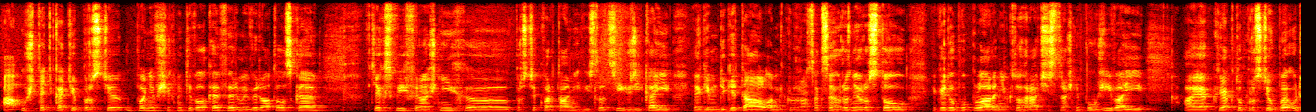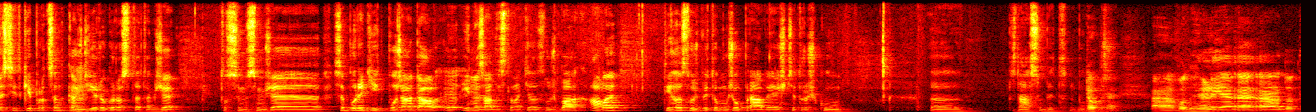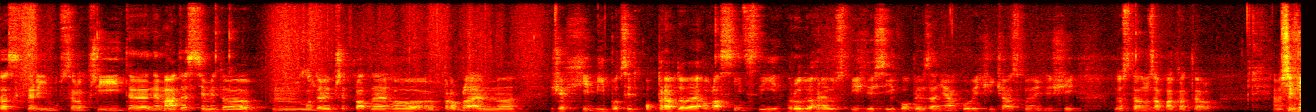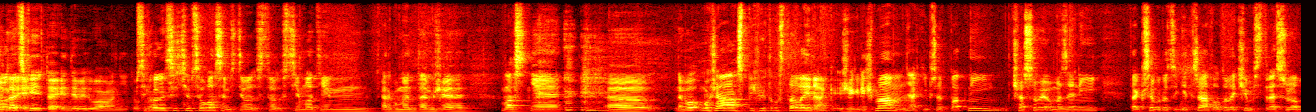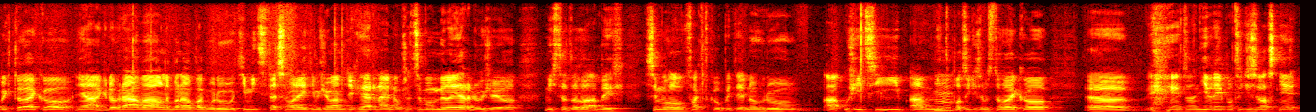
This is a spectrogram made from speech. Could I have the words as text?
A už teďka ti prostě úplně všechny ty velké firmy vydavatelské v těch svých finančních eh, prostě kvartálních výsledcích říkají, jak jim digitál a mikrotransakce hrozně rostou, jak je to populární, jak to hráči strašně používají a jak, jak to prostě úplně o desítky procent každý Hmm. rok roste. Takže to si myslím, že se bude dít pořád dál i nezávisle na těchto službách, ale tyhle služby to můžou právě ještě trošku eh, znásobit. Nebo Dobře. Eh, Od Heliera dotaz, který musel přijít. Eh, Nemáte s těmito hm, modely předplatného eh, problém, že chybí pocit opravdového vlastnictví? Hru dohraju spíš, když si ji koupím za nějakou větší částku, než když ji dostanu za pakatel. Já myslím, že to je, Psychologicky- to je individuální. To Psychologicky s tím souhlasím, s, tím, s tímhletím argumentem, že vlastně, uh, nebo možná spíš bych to postavil jinak, že když mám nějaký předplatný, časově omezený, tak se budu cítit třeba v o to větším stresu, abych to jako nějak dohrával, nebo naopak budu tím víc stresovaný tím, že mám těch her najednou před sebou miliardu, že jo, místo toho, abych si mohl fakt koupit jednu hru a užít si ji a mít hmm. pocit, že jsem z toho jako, uh, je to ten divný pocit, že si vlastně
